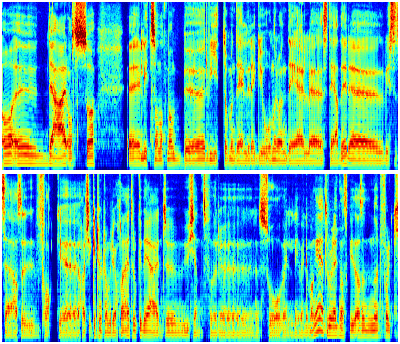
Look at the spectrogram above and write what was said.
Og det er også litt sånn at man bør vite om en del regioner og en del steder. Hvis det seg, altså, folk har sikkert hørt om Rioja, jeg tror ikke det er ukjent for så veldig veldig mange. Jeg tror det er ganske, altså, når folk,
